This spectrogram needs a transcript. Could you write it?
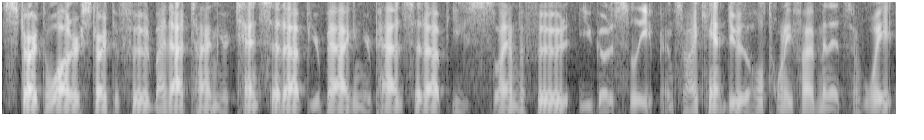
start the water, start the food. By that time, your tent set up, your bag and your pad set up. You slam the food, you go to sleep, and so I can't do the whole 25 minutes of wait.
